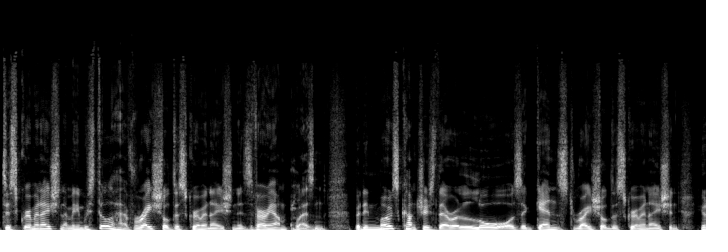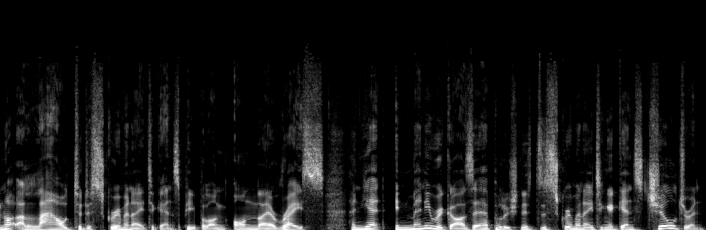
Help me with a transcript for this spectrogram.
discrimination. I mean, we still have racial discrimination. It's very unpleasant. But in most countries, there are laws against racial discrimination. You're not allowed to discriminate against people on, on their race. And yet, in many regards, air pollution is discriminating against children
